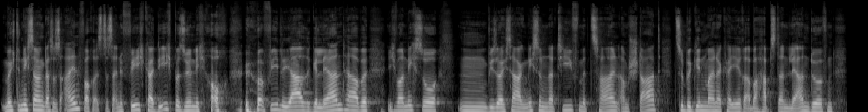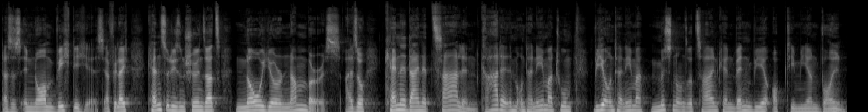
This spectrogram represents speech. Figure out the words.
möchte nicht sagen, dass es einfach ist. Das ist eine Fähigkeit, die ich persönlich auch über viele Jahre gelernt habe. Ich war nicht so, hm, wie soll ich sagen, nicht so nativ mit Zahlen am Start zu Beginn meiner Karriere, aber hab's dann lernen dürfen, dass es enorm wichtig ist. Ja, vielleicht kennst du diesen schönen Satz, know your numbers. Also kenne deine Zahlen. Gerade im Unternehmertum, wir Unternehmer müssen unsere Zahlen kennen, wenn wir optimieren wollen.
